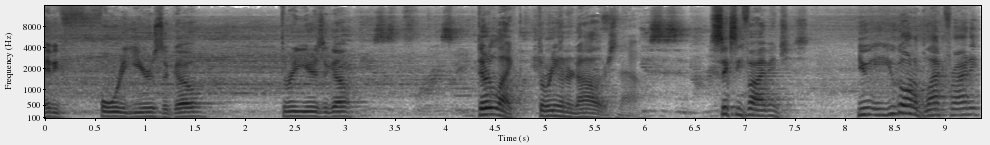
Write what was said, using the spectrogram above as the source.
maybe four years ago, three years ago. They're like three hundred dollars now. Sixty-five inches. You you go on a Black Friday.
